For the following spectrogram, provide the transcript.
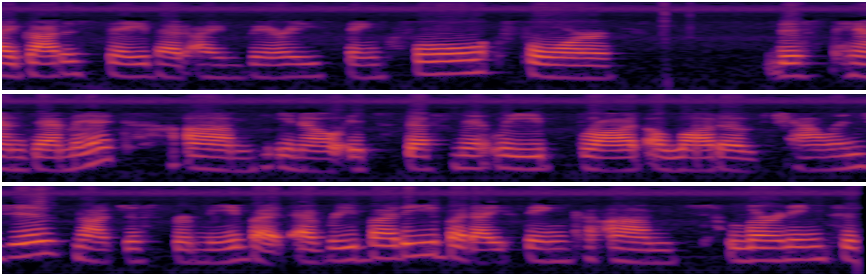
I got to say that I'm very thankful for this pandemic. Um, you know, it's definitely brought a lot of challenges, not just for me, but everybody. But I think um, learning to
